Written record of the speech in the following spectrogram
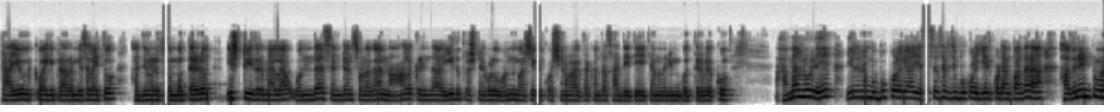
ಪ್ರಾಯೋಗಿಕವಾಗಿ ಪ್ರಾರಂಭಿಸಲಾಯಿತು? ಹದಿನೇಳು ತೊಂಬತ್ತೆರಡು ಇಷ್ಟು ಇದರ ಮೇಲೆ ಒಂದೇ ಸೆಂಟೆನ್ಸ್ ಒಳಗ ನಾಲ್ಕರಿಂದ ಐದು ಪ್ರಶ್ನೆಗಳು, ಒಂದು ಮಾರ್ಷಿಕ ಕ್ವಶನ್ ಒಳಗಾಗ್ತಕ್ಕಂಥ ಸಾಧ್ಯತೆ ಐತೆ ಅನ್ನೋದು ನಿಮ್ಗೆ ಗೊತ್ತಿರಬೇಕು. ಆಮೇಲೆ ನೋಡ್ರಿ, ಇಲ್ಲಿ ನಮ್ಮ ಬುಕ್ ಒಳಗೆ S S L C book ಒಳಗೆ ಏನ್ ಕೊಟ್ಟಾನಪ್ಪ ಅಂದ್ರ, ಹದಿನೆಂಟುನೂರ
